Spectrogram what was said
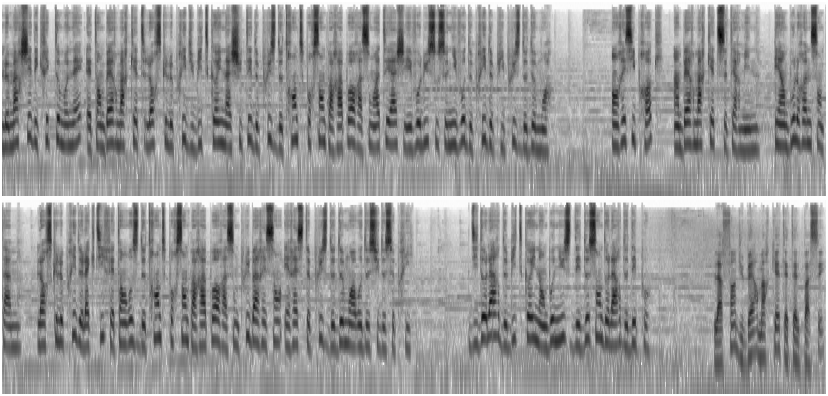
Le marché des crypto-monnaies est en bear market lorsque le prix du Bitcoin a chuté de plus de 30% par rapport à son ATH et évolue sous ce niveau de prix depuis plus de deux mois. En réciproque, un bear market se termine, et un bull run s'entame, lorsque le prix de l'actif est en hausse de 30% par rapport à son plus bas récent et reste plus de deux mois au-dessus de ce prix. 10 dollars de Bitcoin en bonus des 200 dollars de dépôt. La fin du bear market est-elle passée?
